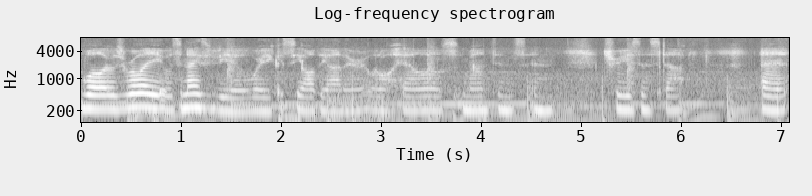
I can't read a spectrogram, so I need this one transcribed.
Well, it was really, it was a nice view where you could see all the other little hills, mountains, and trees and stuff. And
